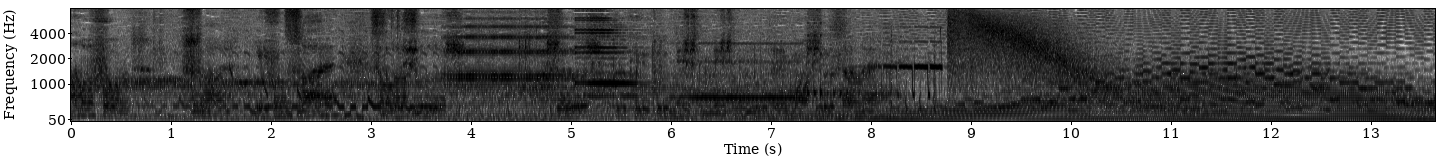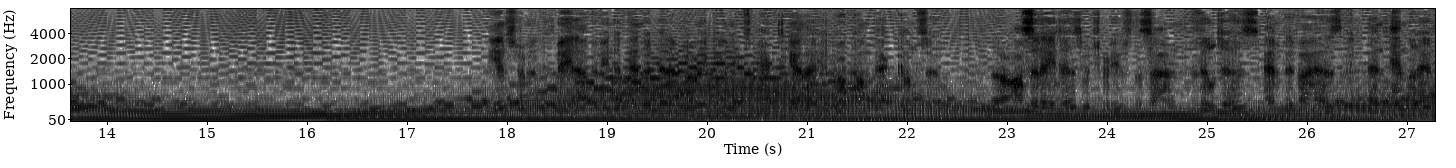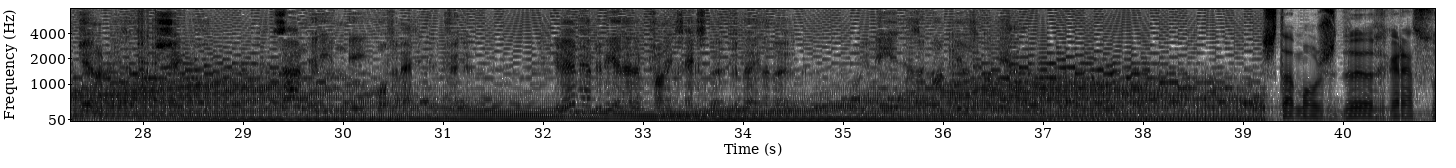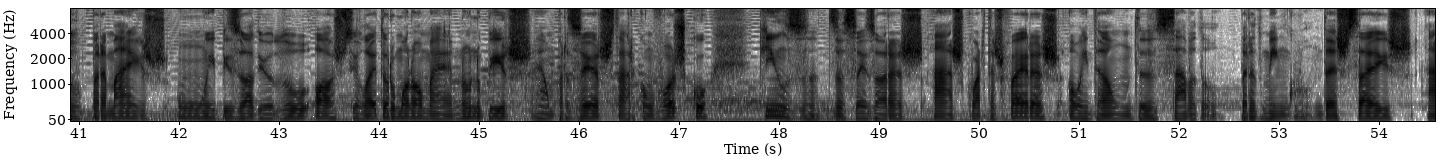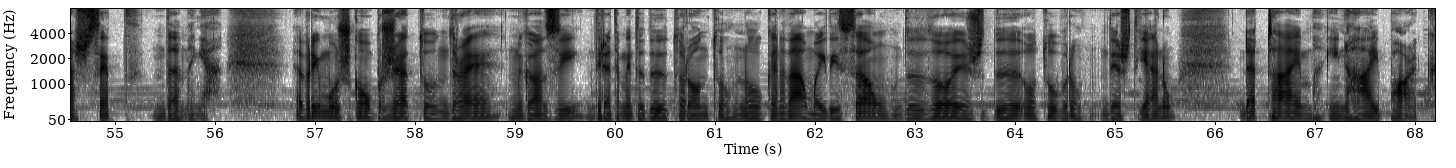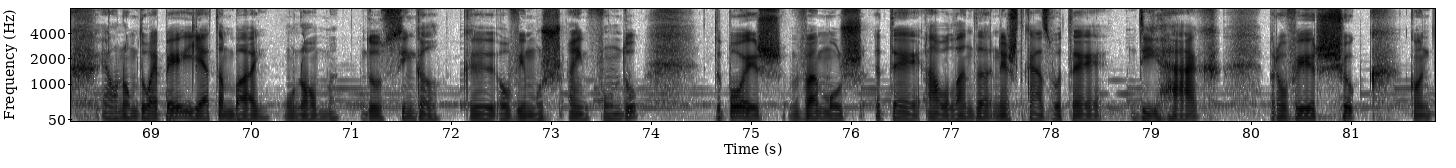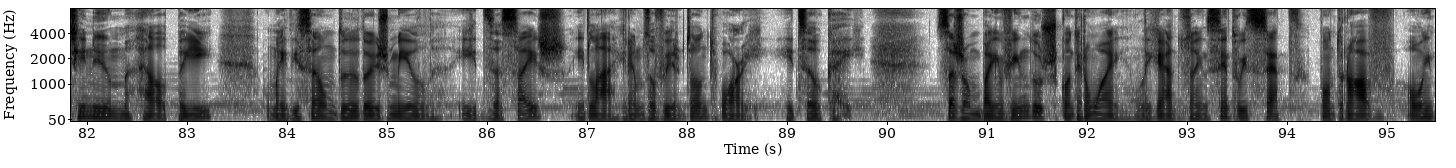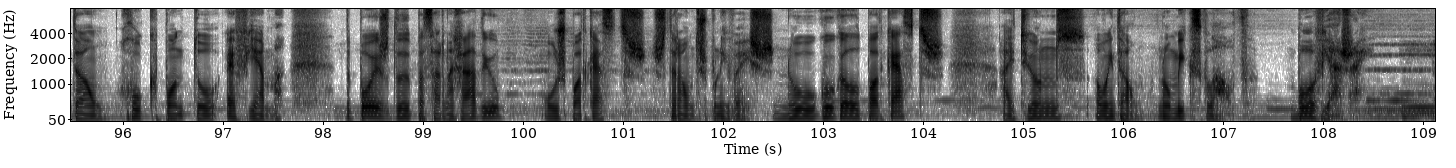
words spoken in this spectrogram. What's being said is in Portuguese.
há uma fonte sonora. E a fonte sonora são os osciladores. Osciladores, porque tudo neste, neste mundo é uma oscilação, não é? Estamos de regresso para mais um episódio do Oscillator. O meu nome é Nuno Pires, é um prazer estar convosco. 15, 16 horas às quartas-feiras ou então de sábado para domingo, das 6 às 7 da manhã. Abrimos com o projeto Dre Ngozi, diretamente de Toronto, no Canadá, uma edição de 2 de outubro deste ano. That Time in High Park é o nome do EP e é também o nome do single que ouvimos em fundo. Depois vamos até a Holanda, neste caso até The Hague, para ouvir Shook Continuum LP, uma edição de 2016, e de lá iremos ouvir Don't Worry, It's Okay. Sejam bem-vindos, continuem ligados em 107.9 ou então RUC.fm. Depois de passar na rádio, os podcasts estarão disponíveis no Google Podcasts, iTunes ou então no Mixcloud. Boa viagem!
